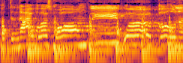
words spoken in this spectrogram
but the night was warm. We were bold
